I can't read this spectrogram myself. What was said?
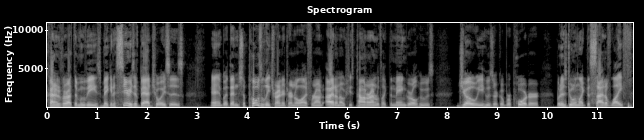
kind of throughout the movie, he's making a series of bad choices. And but then supposedly trying to turn her life around. I don't know. She's pounding around with like the main girl who's Joey, who's like a reporter, but is doing like the side of life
